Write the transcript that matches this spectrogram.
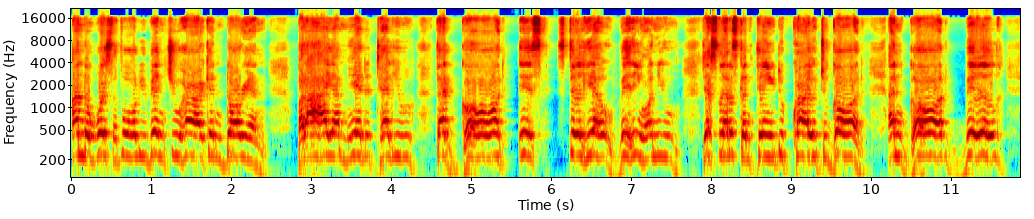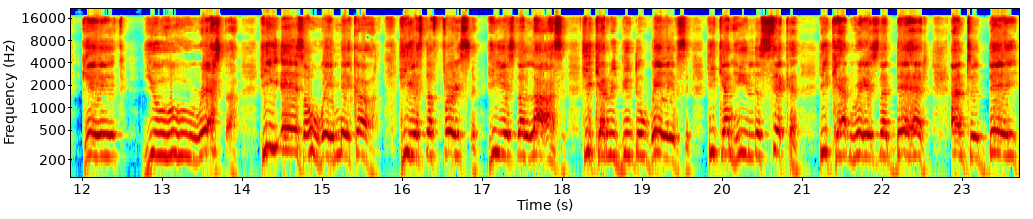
and the worst of all, we went through Hurricane Dorian. But I am here to tell you that God is still here waiting on you. Just let us continue to cry to God, and God will give you rest. He is a waymaker. He is the first. He is the last. He can rebuke the waves. He can heal the sick. He can raise the dead. And today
